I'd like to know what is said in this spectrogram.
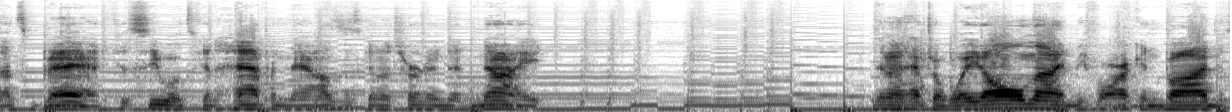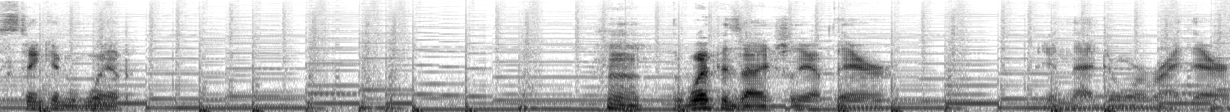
That's bad, because see what's going to happen now is it's going to turn into night. Then I have to wait all night before I can buy the stinking whip. Hmm, the whip is actually up there. In that door right there.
